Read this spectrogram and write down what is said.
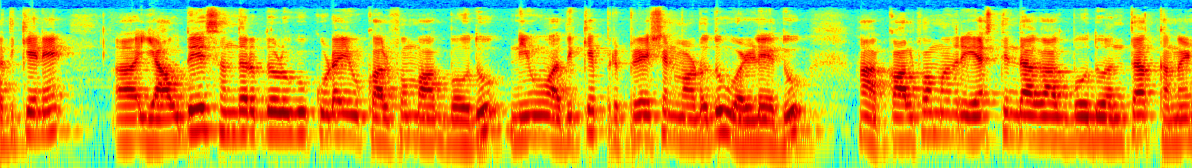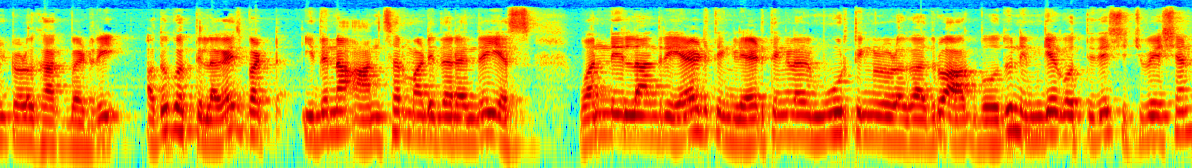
ಅದಕ್ಕೇ ಯಾವುದೇ ಸಂದರ್ಭದೊಳಗೂ ಕೂಡ ಇವು ಕಾಲ್ಫಾರ್ಮ್ ಆಗ್ಬೋದು. ನೀವು ಅದಕ್ಕೆ ಪ್ರಿಪ್ರೇಷನ್ ಮಾಡೋದು ಒಳ್ಳೆಯದು ಹಾಂ ಕಾಲ್ಫಾರ್ಮ್ ಅಂದರೆ ಎಷ್ಟು ದಿನದಾಗ ಆಗ್ಬೋದು ಅಂತ ಕಮೆಂಟ್ ಒಳಗೆ ಹಾಕಬೇಡ್ರಿ. ಅದು ಗೊತ್ತಿಲ್ಲ ಗೈಸ್ ಬಟ್ ಇದನ್ನು ಆನ್ಸರ್ ಮಾಡಿದ್ದಾರೆ ಅಂದರೆ ಎಸ್ ಒನ್ ಇಲ್ಲ ಅಂದರೆ ಎರಡು ತಿಂಗಳು, ಎರಡು ತಿಂಗಳ ಮೂರು ತಿಂಗಳೊಳಗಾದರೂ ಆಗ್ಬೋದು. ನಿಮಗೆ ಗೊತ್ತಿದೆ ಸಿಚುವೇಶನ್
